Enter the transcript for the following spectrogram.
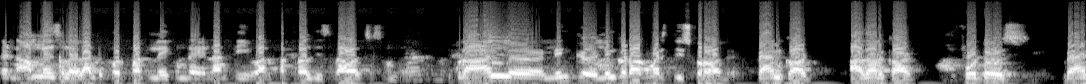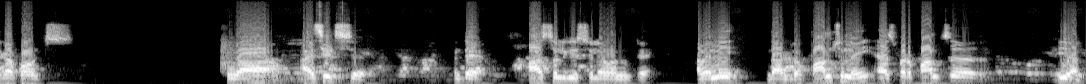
నామినేషన్లో ఎలాంటి పొరపాట్లు లేకుండా ఎలాంటి వాళ్ళ పత్రాలు తీసుకురావాల్సి ఉంటుంది ఇప్పుడు ఆల్ లింక్ లింక్ డాక్యుమెంట్స్ తీసుకురావాలి. PAN card Aadhaar card photos bank accounts ఇంకా ఐసిడ్స్ అంటే ఆస్తులు గీస్తులు ఏమైనా ఉంటే అవన్నీ దాంట్లో ఫామ్స్ ఉన్నాయి. యాజ్ పర్ ఫామ్స్ ఇవ్వాలి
